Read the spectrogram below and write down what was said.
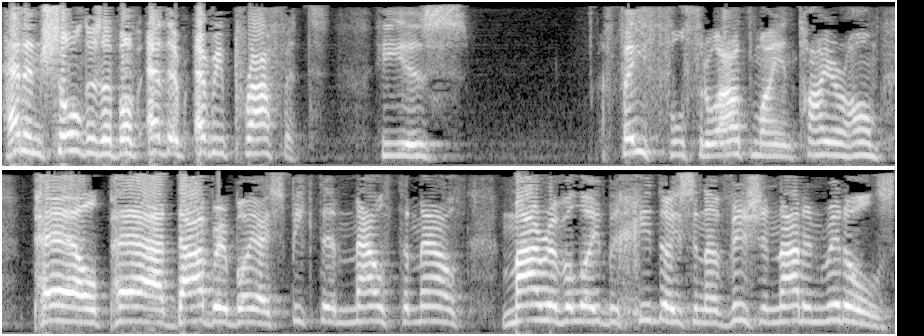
head and shoulders above every prophet. He is faithful throughout my entire home. Pel, pe, daber boy, I speak to him mouth to mouth. Marev aloy bechidois in a vision, not in riddles.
